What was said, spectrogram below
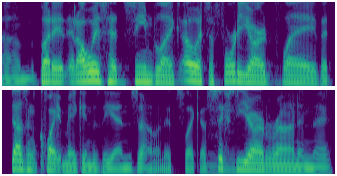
Um, but it, it always had seemed like, oh, it's a 40 yard play that doesn't quite make into the end zone. It's like a 60 yard run and then it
